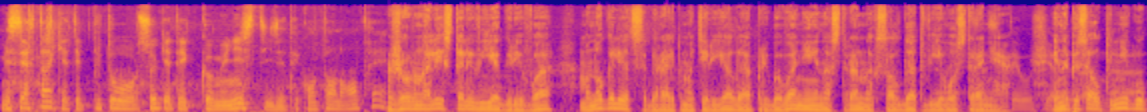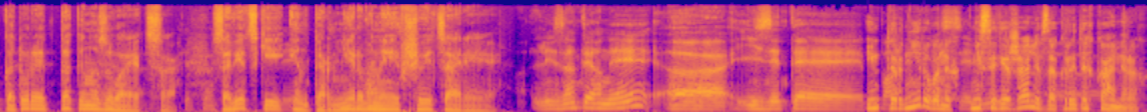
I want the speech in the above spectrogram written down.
Mais certains qui étaient plutôt ceux qui étaient communistes, ils étaient contents de rentrer. Журналист Оливье Грива много лет собирает материалы о пребывании иностранных солдат в его стране и написал книгу, которая так и называется «Советские интернированные в Швейцарии». Euh, Интернированных не содержали в закрытых камерах,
